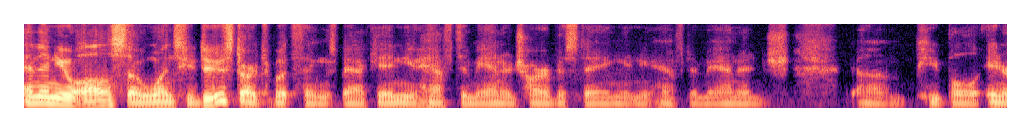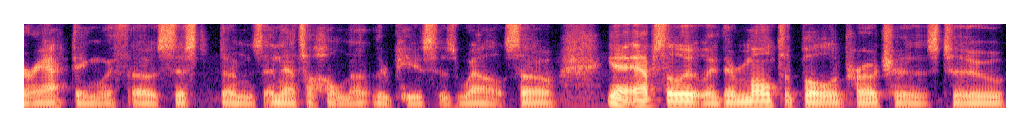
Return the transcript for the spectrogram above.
and then you also, once you do start to put things back in, you have to manage harvesting and you have to manage um, people interacting with those systems. And that's a whole nother piece as well. So, yeah, absolutely. There are multiple approaches to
